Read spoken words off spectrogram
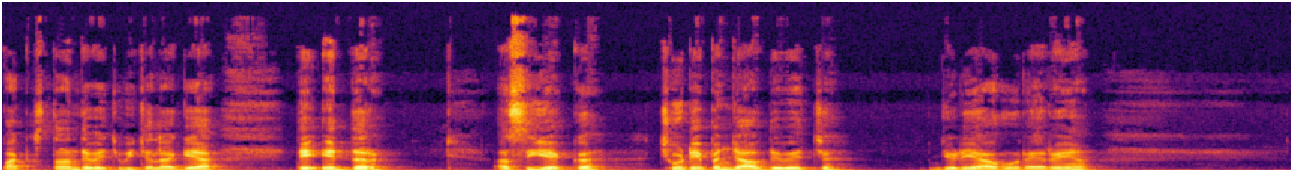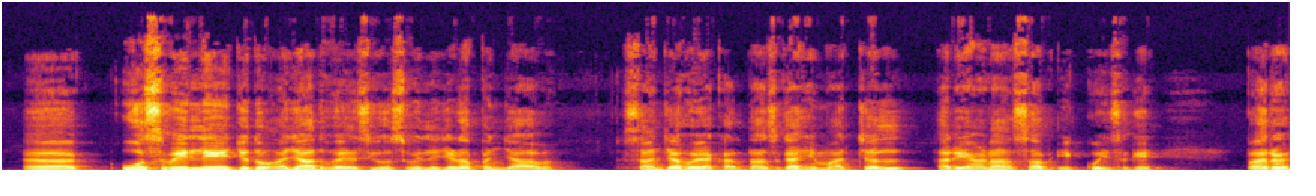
ਪਾਕਿਸਤਾਨ ਦੇ ਵਿੱਚ ਵੀ ਚਲਾ ਗਿਆ ਤੇ ਇੱਧਰ ਅਸੀਂ ਇੱਕ ਛੋਟੇ ਪੰਜਾਬ ਦੇ ਵਿੱਚ ਜਿਹੜੇ ਆ ਉਹ ਰਹਿ ਰਹੇ ਆ ਉਸ ਵੇਲੇ ਜਦੋਂ ਆਜ਼ਾਦ ਹੋਇਆ ਸੀ, ਉਸ ਵੇਲੇ ਜਿਹੜਾ ਪੰਜਾਬ ਸਾਂਝਾ ਹੋਇਆ ਕਰਦਾ ਸੀਗਾ। ਹਿਮਾਚਲ ਹਰਿਆਣਾ ਸਭ ਇੱਕੋ ਹੀ ਸੀਗੇ। ਪਰ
